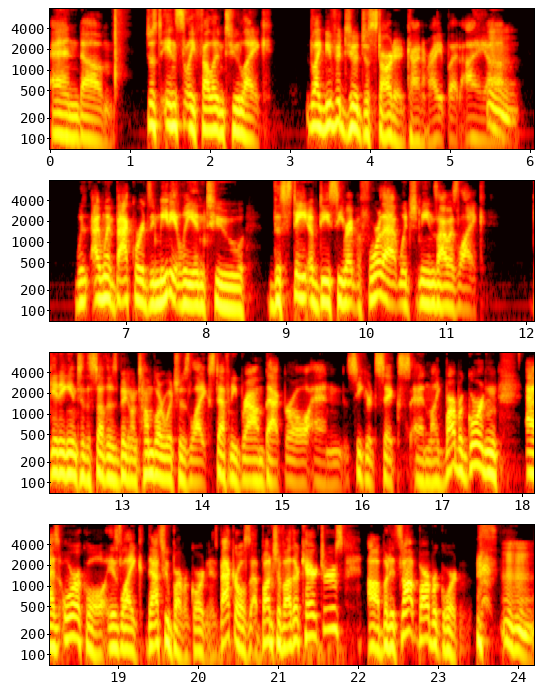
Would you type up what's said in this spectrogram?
and um, just instantly fell into like like New Fifty Two had just started, kind of right. But I uh, Mm. was I went backwards immediately into the state of DC right before that, which means I was like getting into the stuff that was big on Tumblr, which was like Stephanie Brown, Batgirl, and Secret Six, and like Barbara Gordon as Oracle is like that's who Barbara Gordon is. Batgirl's a bunch of other characters, uh, but it's not Barbara Gordon. hmm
